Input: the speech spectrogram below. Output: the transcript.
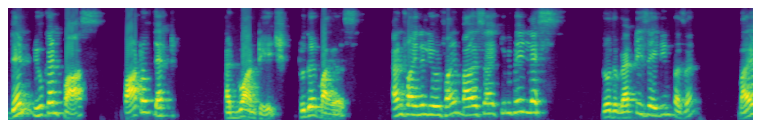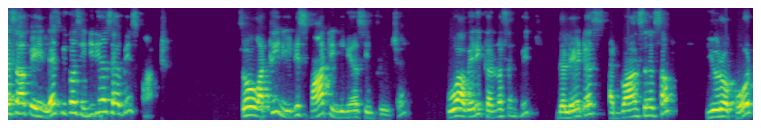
then you can pass part of that advantage to the buyers. And finally you will find buyers are actually paying less. Though the VAT is 18%, buyers are paying less because engineers have been smart. So what we need is smart engineers in future who are very conversant with the latest advances of Eurocode,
